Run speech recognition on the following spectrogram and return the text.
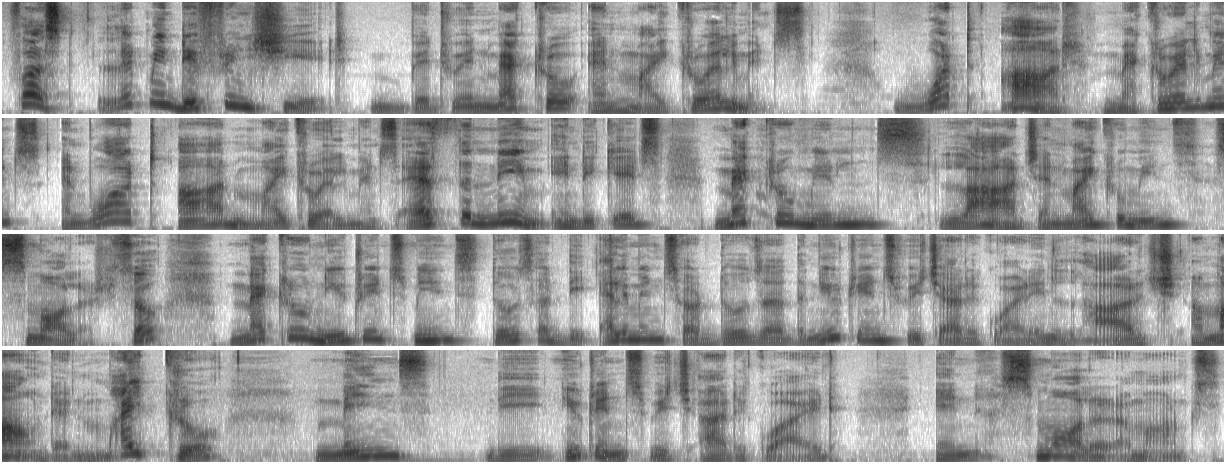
First, let me differentiate between macro and micro elements. What are macro elements and what are micro elements? As the name indicates, macro means large and micro means smaller. So macronutrients means those are the elements or those are the nutrients which are required in large amount and micro means the nutrients which are required in smaller amounts.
